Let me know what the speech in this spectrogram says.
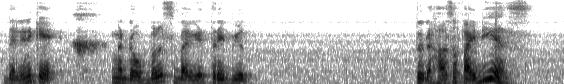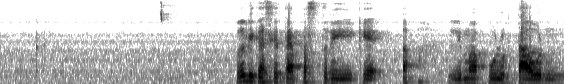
Dan ini kayak ngedouble sebagai tribute to the House of Ideas. lo dikasih tapestry kayak apa 50 tahun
